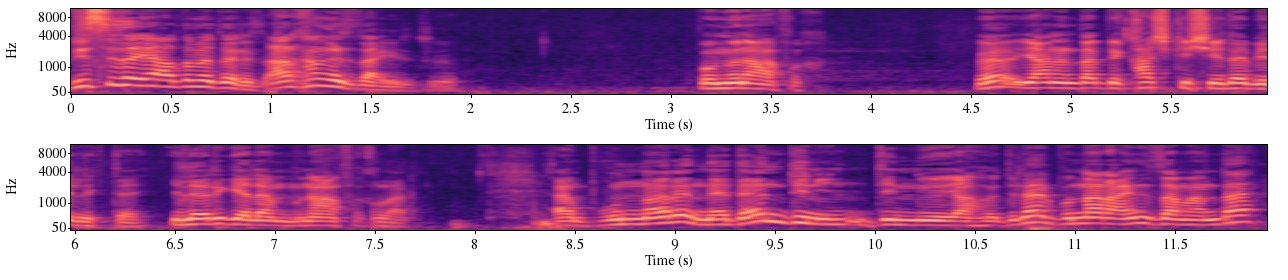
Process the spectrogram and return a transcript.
Biz size yardım ederiz. Arkanızdayız diyor. Bu münafık. Ve yanında birkaç kişiyle birlikte. ileri gelen münafıklar. Yani bunları neden din, dinliyor Yahudiler? Bunlar aynı zamanda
